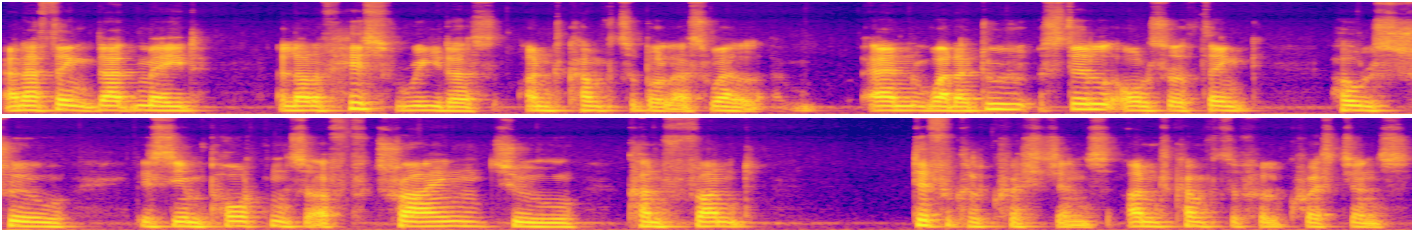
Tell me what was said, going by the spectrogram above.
and i think that made a lot of his readers uncomfortable as well and what i do still also think holds true is the importance of trying to confront difficult questions, uncomfortable questions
